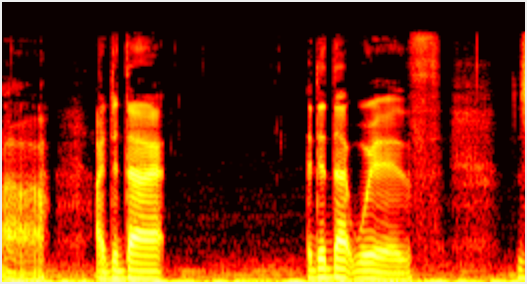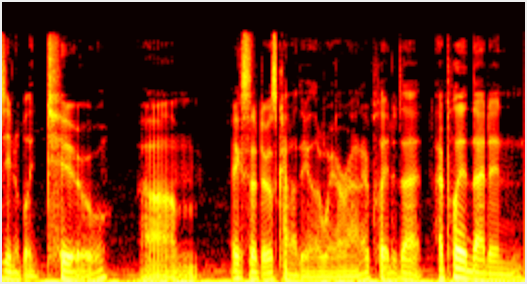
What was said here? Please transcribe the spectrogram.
Uh, I did that. I did that with Xenoblade Two, um, except it was kind of the other way around. I played that. I played that in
